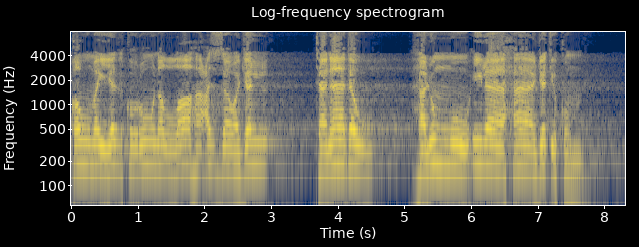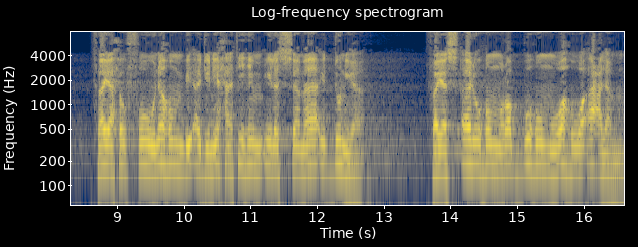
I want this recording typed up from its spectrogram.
قوما يذكرون الله عز وجل تنادوا هلموا إلى حاجتكم فيحفونهم بأجنحتهم إلى السماء الدنيا فيسألهم ربهم وهو أعلم.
